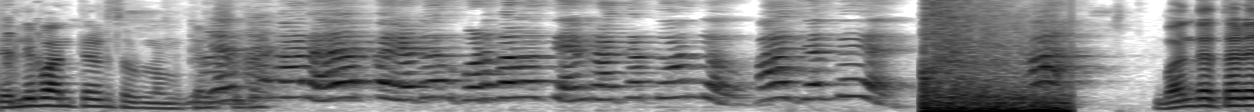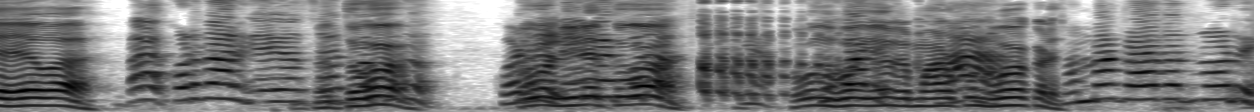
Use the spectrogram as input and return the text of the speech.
ಜಲ್ದಿ ಬಾ ಅಂತ ಹೇಳಿ ಸ್ವಲ್ಪ ನಮ್ ಕೆಲಸ. ಬಂದೆ ತಡೆ ಏವಾ ಬಾ ಕೊಡ್ಬಾರ್ಗೆ ತಗೋ. ತಗೋ ನೀನೇ ತಗೋ. ತಗೊಂಡ್ ಹೋಗಿ ಏನ್ರ ಮಾಡ್ಕೊಂಡು ಹೋಗ ಕಡೆ. ನೋಡ್ರಿ.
